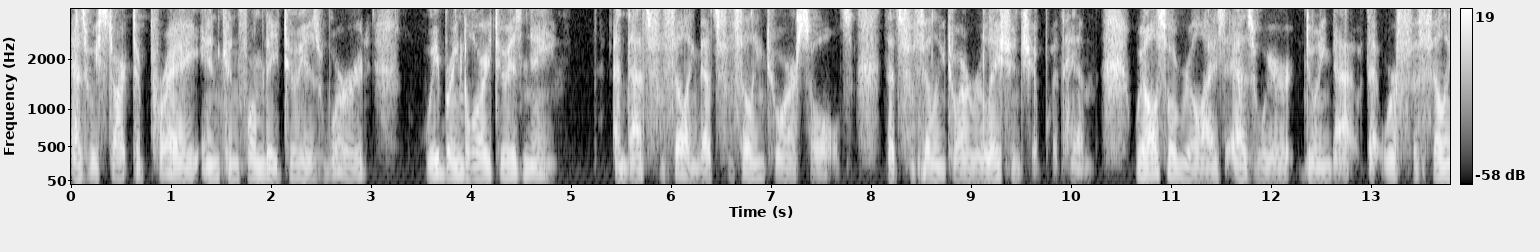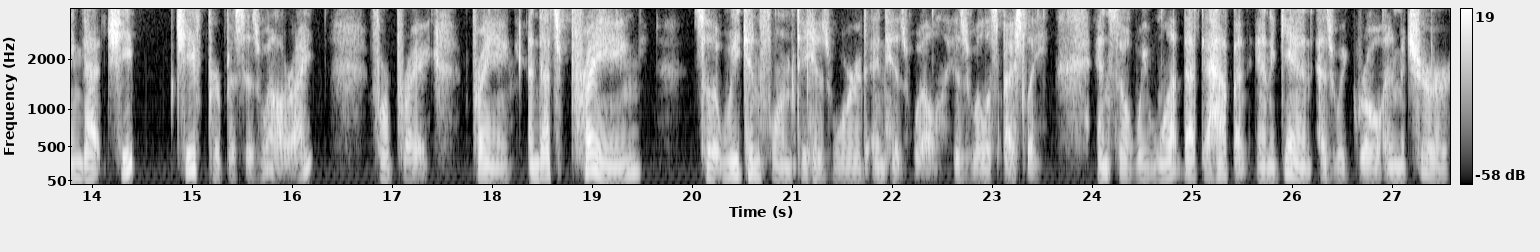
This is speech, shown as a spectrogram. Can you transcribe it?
As we start to pray in conformity to His Word, we bring glory to His name and that's fulfilling. That's fulfilling to our souls. That's fulfilling to our relationship with him. We also realize as we're doing that that we're fulfilling that chief chief purpose as well right? For pray praying. And that's praying so that we conform to his word and his will his will especially. And so we want that to happen. And again as we grow and mature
